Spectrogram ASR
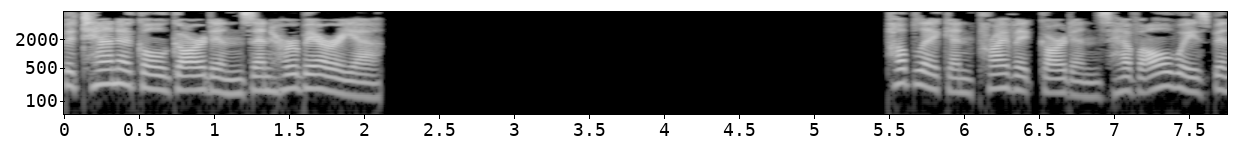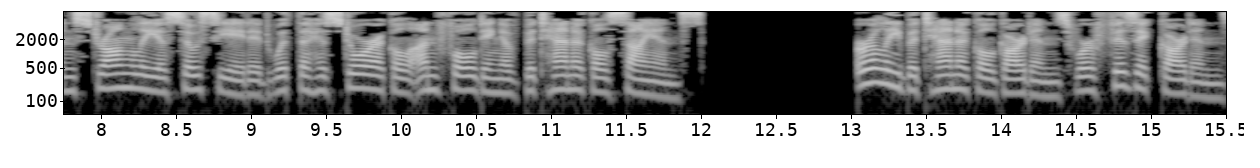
Botanical gardens and herbaria Public and private gardens have always been strongly associated with the historical unfolding of botanical science. Early botanical gardens were physic gardens,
